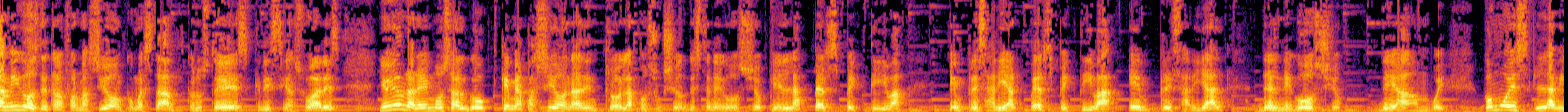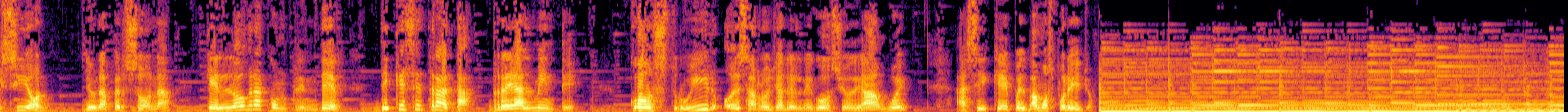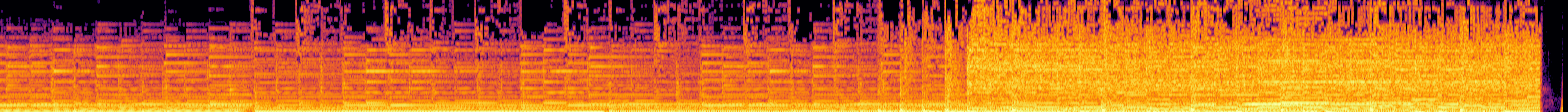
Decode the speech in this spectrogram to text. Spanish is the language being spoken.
Hola amigos de Transformación, ¿cómo están? Con ustedes Cristian Suárez y hoy hablaremos algo que me apasiona dentro de la construcción de este negocio que es la perspectiva empresarial, perspectiva empresarial del negocio de Amway. ¿Cómo es la visión de una persona que logra comprender de qué se trata realmente construir o desarrollar el negocio de Amway? Así que pues vamos por ello.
